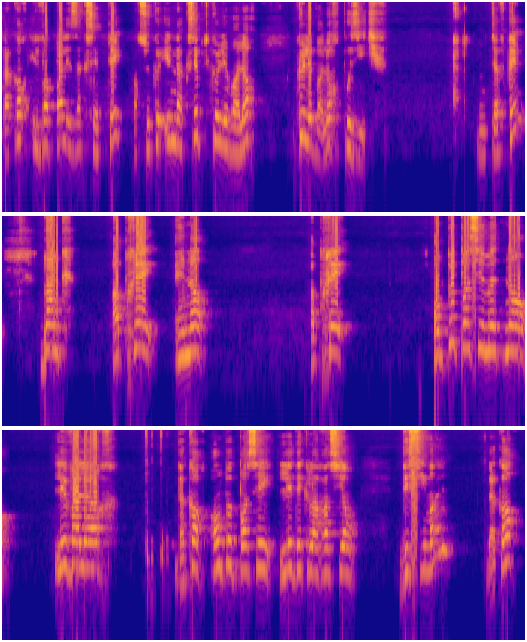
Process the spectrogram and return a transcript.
d'accord? Il va pas les accepter parce qu'il n'accepte que les valeurs que les valeurs positives. Donc, après, après, on peut passer maintenant les valeurs, d'accord? On peut passer les déclarations décimales, d'accord?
